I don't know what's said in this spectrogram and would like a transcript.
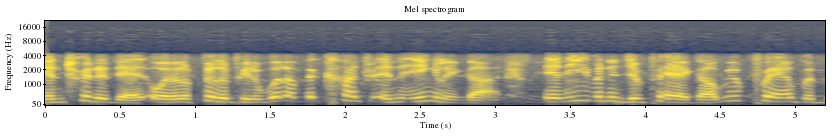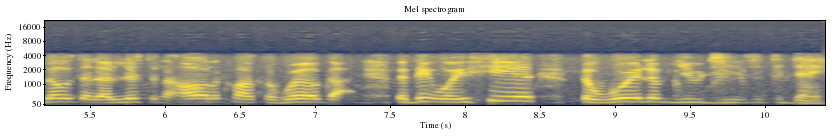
in Trinidad or the Philippines, whatever the country, in England, God, and even in Japan, God. We're praying for those that are listening all across the world, God, that they will hear the word of you, Jesus, today.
